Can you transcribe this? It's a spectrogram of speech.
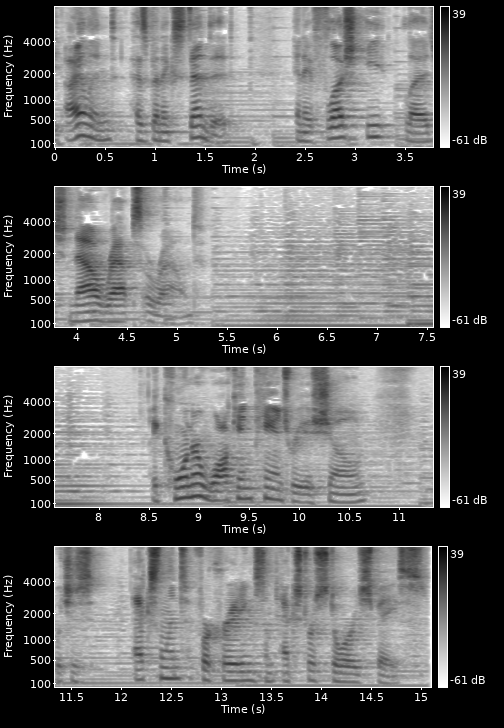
The island has been extended and a flush eat ledge now wraps around. A corner walk in pantry is shown, which is excellent for creating some extra storage space.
